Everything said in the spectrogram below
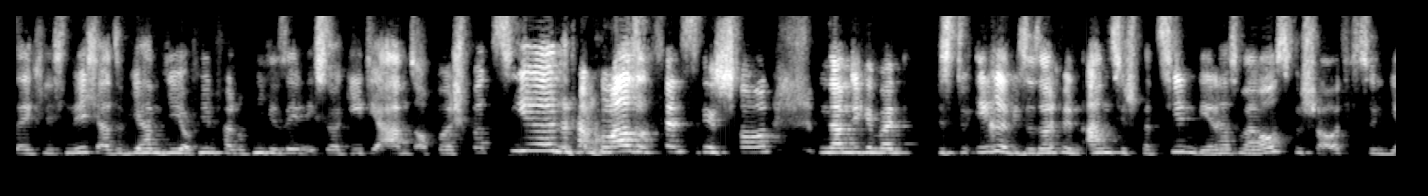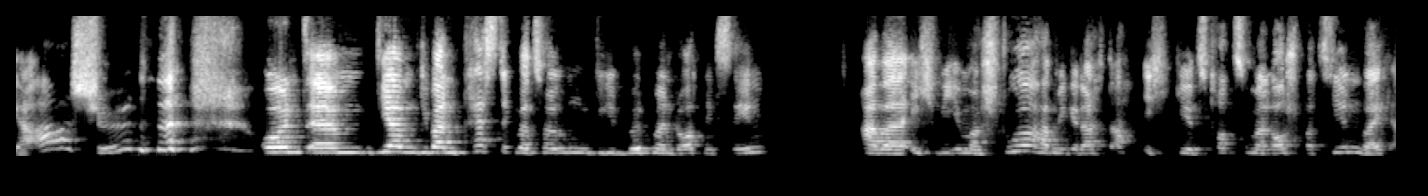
tatsächlich nicht. Also wir haben die auf jeden Fall noch nie gesehen. Ich so, geht ihr abends auch mal spazieren? Und haben nochmal so ins Fenster geschaut. Und dann haben die gemeint, bist du irre? Wieso sollten wir denn abends hier spazieren gehen? Hast du mal rausgeschaut? Ich so, ja, schön. Und ähm, die, haben, die waren feste Überzeugung, die wird man dort nicht sehen. Aber ich, wie immer stur, habe mir gedacht, ach, ich gehe jetzt trotzdem mal raus spazieren, weil ich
